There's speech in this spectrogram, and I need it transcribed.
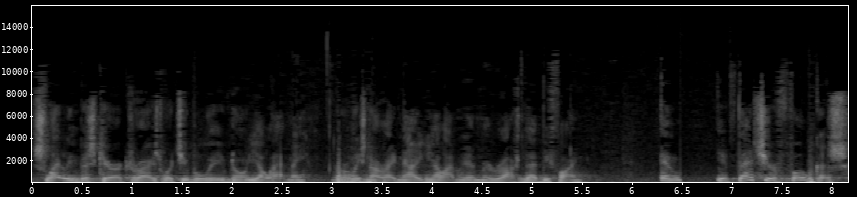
slightly mischaracterized what you believe, don't yell at me. Or at least not right now. You can yell at me in Midrash. That'd be fine. And if that's your focus,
